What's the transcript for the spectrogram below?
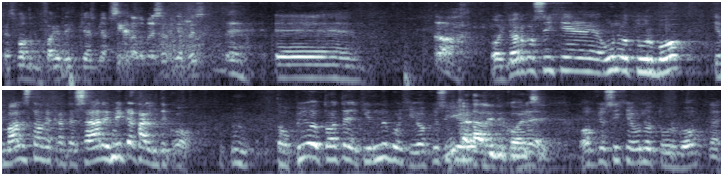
Κάτσε πάνω που φάγεται, έχει πιάσει μια ψύχρα εδώ μέσα. Για πες. Ε, ο Γιώργος είχε Uno Turbo και μάλιστα 14 μη καταλυτικό. Το οποίο τότε εκείνη την εποχή, όποιος είχε. καταλυτικό, έτσι. Όποιος είχε Uno Turbo. Ναι.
